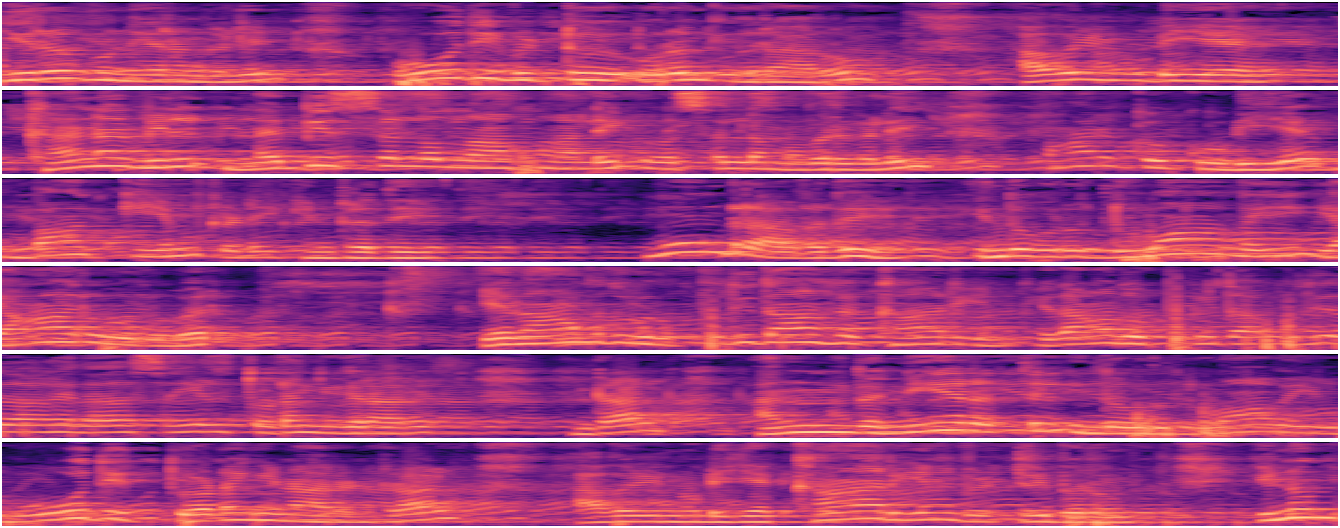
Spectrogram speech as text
இரவு நேரங்களில் ஓதிவிட்டு உறங்குகிறாரோ அவர்களுடைய கனவில் நபி சொல்லாஹு அலை வசல்லம் அவர்களை பார்க்கக்கூடிய பாக்கியம் கிடைக்கின்றது. மூன்றாவது இந்த ஒரு துவாவை யார் ஒருவர் ஏதாவது ஒரு புதிதாக காரியம் ஏதாவது புதிதாக புதிதாக ஏதாவது செயல் தொடங்குகிறார் என்றால் அந்த நேரத்தில் இந்த ஒரு துவாவை ஓதி தொடங்கினார் என்றால் அவரினுடைய காரியம் வெற்றி பெறும். இன்னும்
